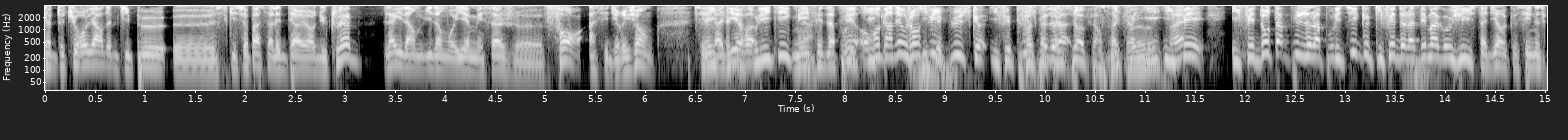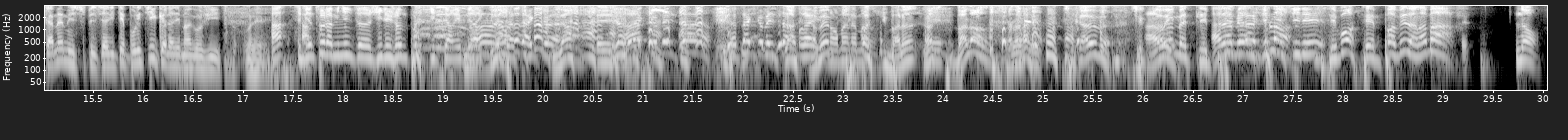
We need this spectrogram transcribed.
quand tu regardes un petit peu euh, ce qui se passe à l'intérieur du club, là, il a envie d'envoyer un message euh, fort à ses dirigeants, il fait de la c'est-à-dire, politique, mais là. il fait de la politique. regardez où j'en il suis. fait plus que, il fait plus que de la, faire ça il quand fait, il, il Ouais. fait, il fait d'autant plus de la politique qu'il fait de la démagogie, c'est-à-dire que c'est une, quand même une spécialité politique la démagogie. Oui. Ah, c'est bientôt la minute euh, gilet jaune politique qui arrive. Non, j'attaque, j'attaque comme ça, j'attaque comme ça Là, après, quand même, je sais normalement. tu balances, là, c'est- quand même, c'est quand Ah oui. même mettre les pieds Ah mais là, dans le j'ai plat. décidé. C'est voir, c'est un pavé dans la mare. Non.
